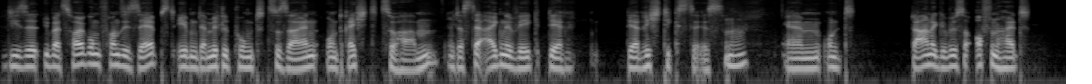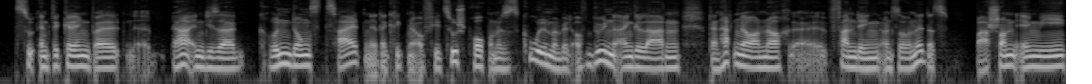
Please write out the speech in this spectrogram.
Diese Überzeugung von sich selbst, eben der Mittelpunkt zu sein und Recht zu haben. Und dass der eigene Weg der, der richtigste ist. Mhm. Ähm, und da eine gewisse Offenheit zu entwickeln, weil äh, ja, in dieser Gründungszeit, ne, da kriegt man auch viel Zuspruch und es ist cool, man wird auf Bühnen eingeladen. Dann hatten wir auch noch äh, Funding und so, ne? Das war schon irgendwie,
